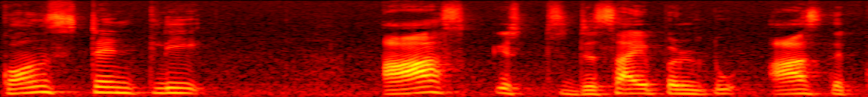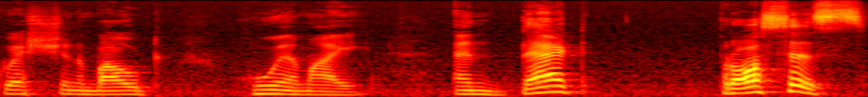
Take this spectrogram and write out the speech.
constantly asks its disciple to ask the question about who am I and that process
